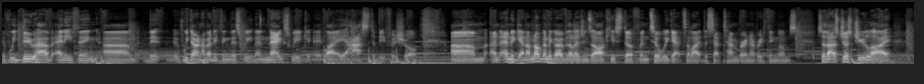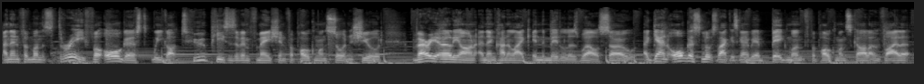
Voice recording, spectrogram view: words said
if we do have anything, um, if we don't have anything this week, then next week, it, like it has to be for sure. Um, and, and again, I'm not going to go over the Legends Arceus stuff until we get to like the September and everything months. So that's just July. And then for months three, for August, we got two pieces of information for Pokemon Sword and Shield very early on and then kind of like in the middle as well. So again, August looks like it's going to be a big month for Pokemon Scarlet and Violet.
